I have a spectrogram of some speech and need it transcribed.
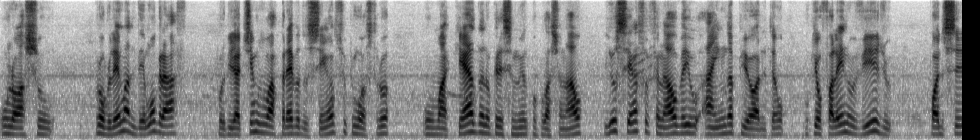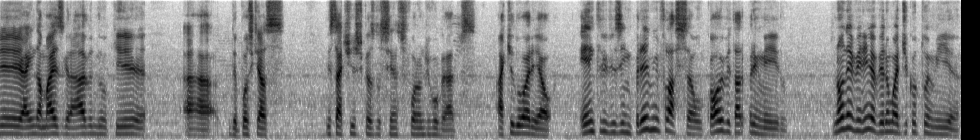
o nosso problema demográfico, porque já tínhamos uma prévia do censo que mostrou uma queda no crescimento populacional e o censo final veio ainda pior. Então, o que eu falei no vídeo pode ser ainda mais grave do que ah, depois que as estatísticas do censo foram divulgadas. Aqui do Ariel. Entre desemprego e inflação, qual evitar primeiro? Não deveria haver uma dicotomia.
